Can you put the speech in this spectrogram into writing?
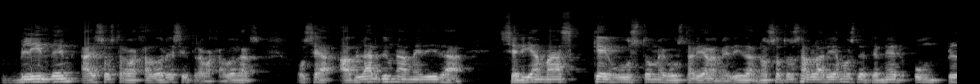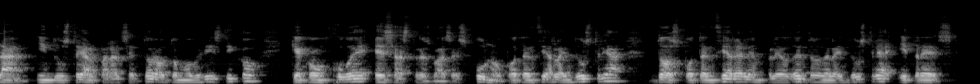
blinden a esos trabajadores y trabajadoras. O sea, hablar de una medida sería más qué gusto me gustaría la medida. Nosotros hablaríamos de tener un plan industrial para el sector automovilístico que conjugue esas tres bases. Uno, potenciar la industria. Dos, potenciar el empleo dentro de la industria. Y tres,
